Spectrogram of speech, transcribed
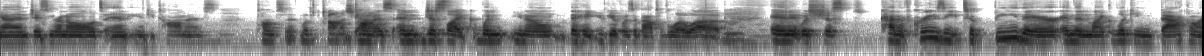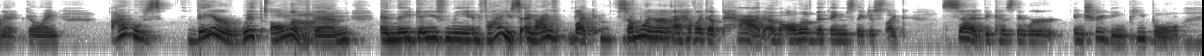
and Jason Reynolds and Angie Thomas. Thompson with Thomas, yeah. Thomas and just like when, you know, The Hate You Give was about to blow up Mhm. and it was just kind of crazy to be there and then like looking back on it going, I was there with all Yeah. of them and they gave me advice. And i like mm-hmm. somewhere Yeah. i have like a pad of all of the things they just like said because they were intriguing people. Mm-hmm.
